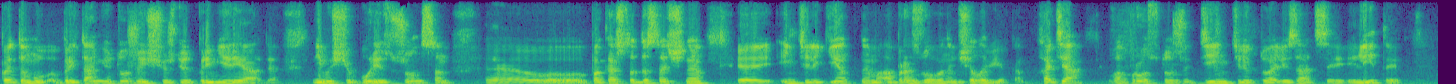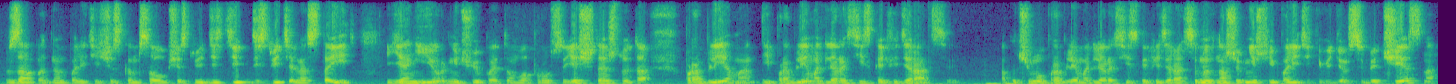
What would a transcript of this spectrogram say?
Поэтому Британию тоже еще ждет премьериада. Им еще Борис Джонсон э, пока что достаточно э, интеллигентным, образованным человеком. Хотя вопрос тоже деинтеллектуализации элиты в западном политическом сообществе действительно стоит. Я не ерничаю по этому вопросу. Я считаю, что это проблема и проблема для Российской Федерации. А почему проблема для Российской Федерации? Мы в нашей внешней политике ведем себя честно,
